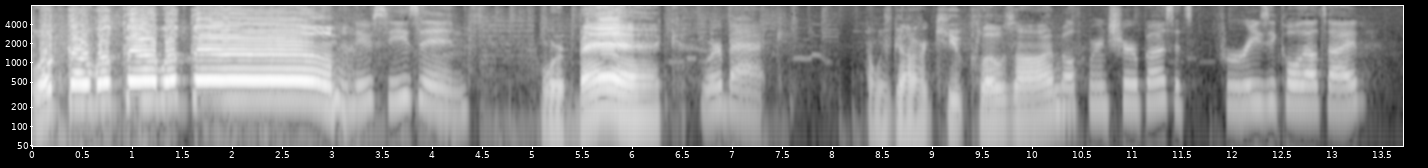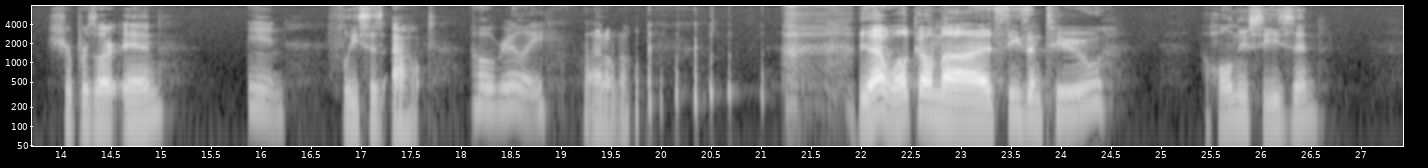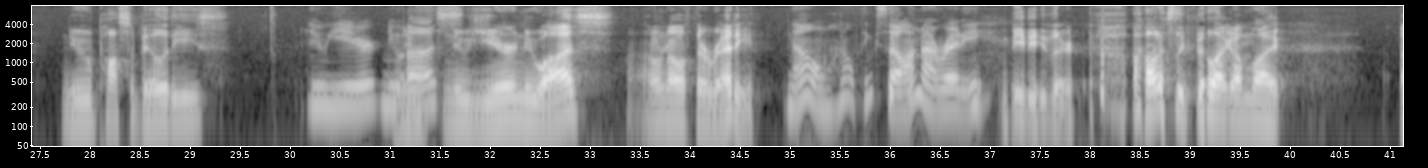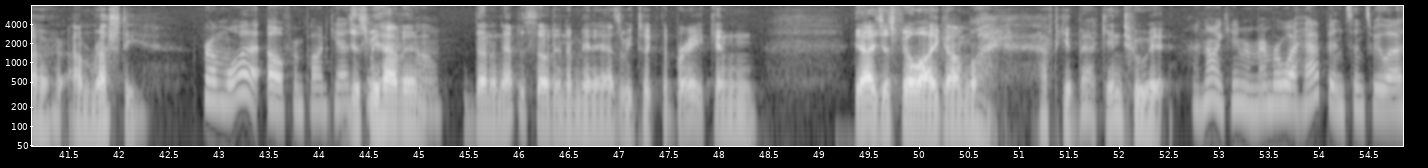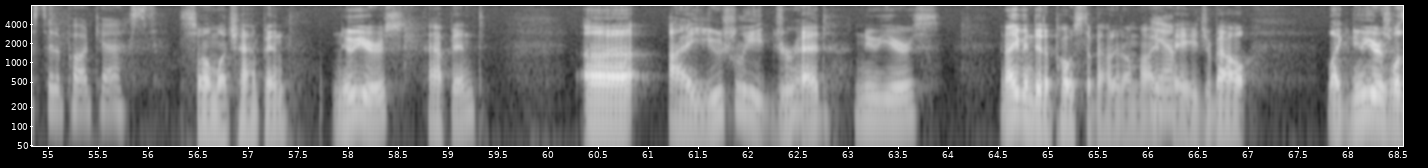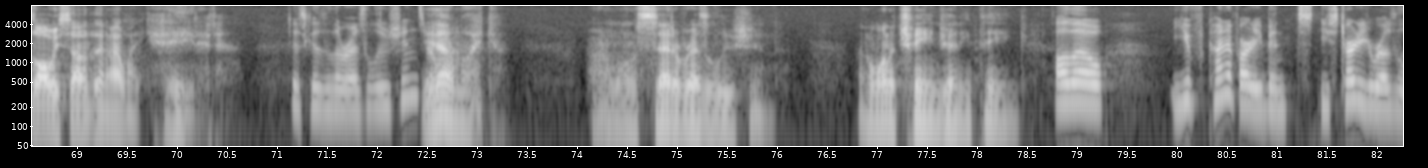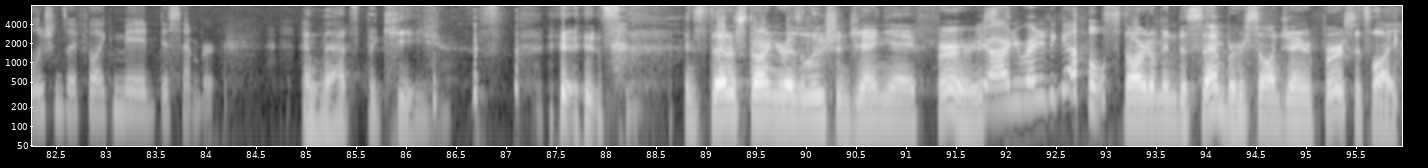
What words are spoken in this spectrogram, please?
Welcome, welcome, welcome. new season. We're back, We're back. and we've got our cute clothes on. Both wearing Sherpas. It's freezing cold outside. Sherpas are in, In. fleeces out. Oh, really? I don't know. yeah, welcome, uh, season two. A whole new season, new possibilities. New year, new, new, us. New year, new us. I don't know if they're ready. No, I don't think so. I'm not ready. Me either. I honestly feel like I'm like, uh, I'm rusty. From what? Oh, from podcasting. Just we haven't Oh. done an episode in a minute as we took the break, and yeah, I just feel like I'm like have to get back into it. I know. I can't even remember what happened since we last did a podcast. So much happened. New Year's happened. Uh, I usually dread New Year's, and I even did a post about it on my Yeah. page about like New Year's was always something I like hated. Just because of the resolutions? Yeah, what? I'm like, I don't want to set a resolution. I don't want to change anything. Although, you've kind of already been. You started your resolutions, I feel like, mid December. And that's the key. it's instead of starting your resolution January 1st, You're already ready to go. start them in December. So on January 1st, it's like,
